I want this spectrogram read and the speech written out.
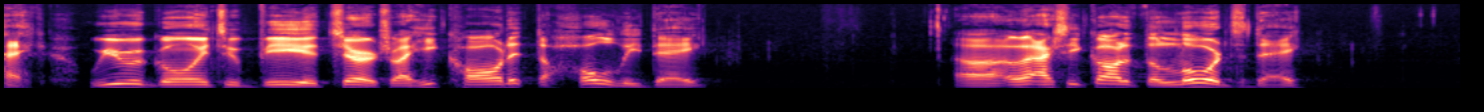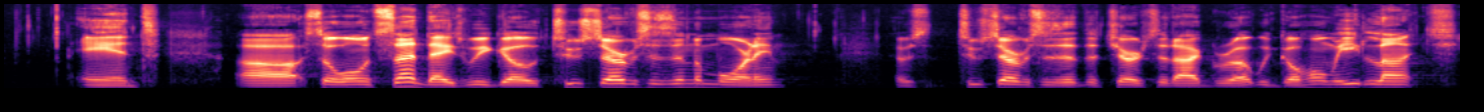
like we were going to be at church, right? He called it the holy day. Uh, actually, he called it the Lord's Day. And uh, so on Sundays, we go two services in the morning. There was two services at the church that I grew up. We go home, eat lunch,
